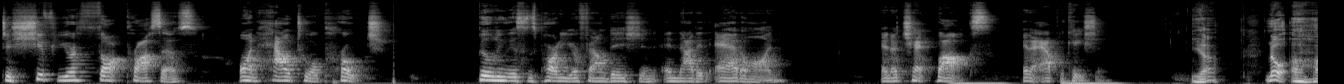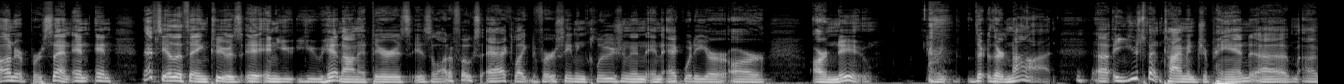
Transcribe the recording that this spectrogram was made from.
to shift your thought process on how to approach building this as part of your foundation and not an add on and a check box in an application. Yeah. No, a hundred percent. And and that's the other thing too is and you you hit on it there is is a lot of folks act like diversity and inclusion and, and equity are are are new. I mean, they're, they're not. Uh, you spent time in Japan. Uh, uh,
